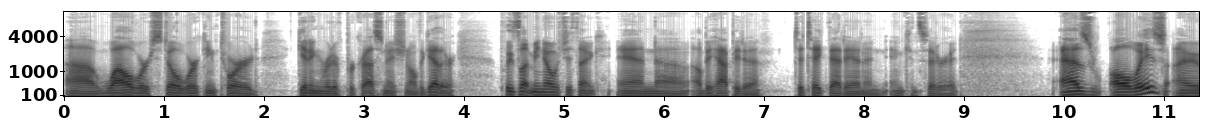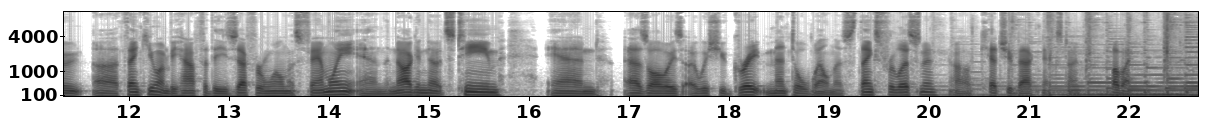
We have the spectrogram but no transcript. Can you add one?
uh, while we're still working toward getting rid of procrastination altogether, please let me know what you think, and uh, I'll be happy to to take that in and, and consider it. As always, I uh, thank you on behalf of the Zephyr Wellness family and the Noggin Notes team. And as always, I wish you great mental wellness. Thanks for listening. I'll catch you back next time. Bye bye.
